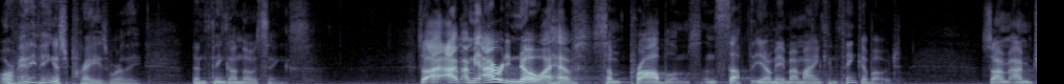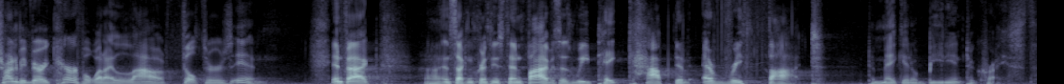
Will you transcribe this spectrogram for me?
or if anything is praiseworthy, then think on those things. So I, I, mean, I already know I have some problems and stuff that you know maybe my mind can think about. So I'm, I'm trying to be very careful what I allow filters in. In fact, uh, in 2 Corinthians 10:5 it says, "We take captive every thought to make it obedient to Christ."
